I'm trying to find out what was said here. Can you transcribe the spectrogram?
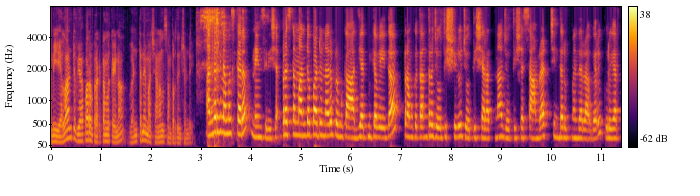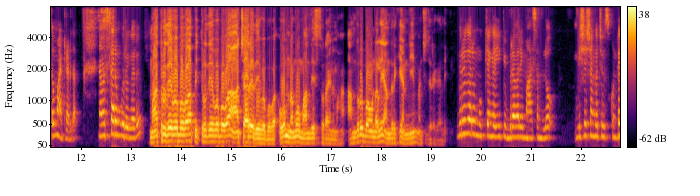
మీ ఎలాంటి వ్యాపార ప్రకటనలకైనా వెంటనే మా ఛానల్ సంప్రదించండి. అందరికీ నమస్కారం నేను శిరీష. ప్రస్తుతం మనతో పాటు ఉన్నారు ప్రముఖ ఆధ్యాత్మికవేత్త ప్రముఖ తంత్ర జ్యోతిష్యులు జ్యోతిష రత్న జ్యోతిష సామ్రాట్ చింత రుక్మేందర్ రావు గారు. గురుగారితో మాట్లాడదాం. నమస్కారం గురుగారు. మాతృదేవ భవ పితృదేవ భవ ఆచార్య దేవ భవ ఓం నమో మాందేశ్వరాయ నమ. అందరూ బాగుండాలి అందరికీ అన్ని మంచి జరగాలి. గురుగారు ముఖ్యంగా ఈ ఫిబ్రవరి మాసంలో విశేషంగా చూసుకుంటే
